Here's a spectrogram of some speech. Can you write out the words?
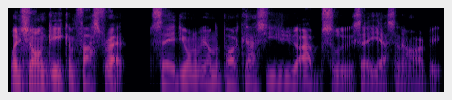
when Sean Geek and Fast Fret say, "Do you want to be on the podcast?" You absolutely say yes in a heartbeat.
